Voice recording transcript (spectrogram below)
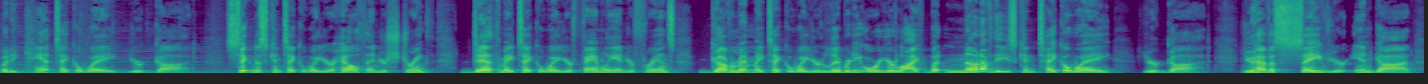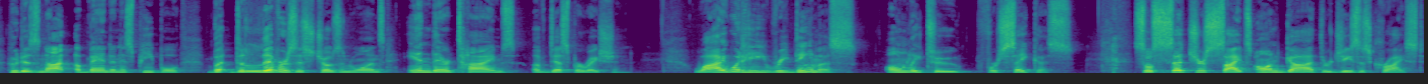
but he can't take away your God. Sickness can take away your health and your strength. Death may take away your family and your friends. Government may take away your liberty or your life, but none of these can take away your God. You have a Savior in God who does not abandon his people, but delivers his chosen ones in their times of desperation. Why would he redeem us only to forsake us? So set your sights on God through Jesus Christ,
